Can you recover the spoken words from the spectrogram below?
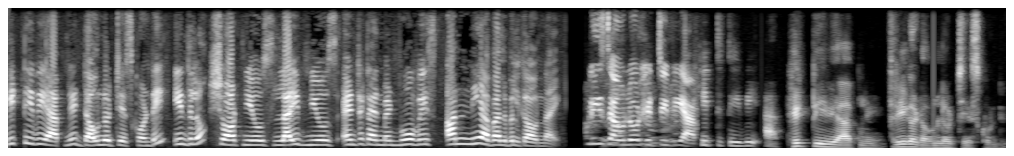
హిట్ టీవీ యాప్ని డౌన్లోడ్ చేసుకోండి. ఇందులో short news live news entertainment movies అన్ని అవైలబుల్గా ఉన్నాయి. Please download hit TV app. Hit TV app. Hit TV యాప్ని ఫ్రీగా డౌన్లోడ్ చేసుకోండి.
